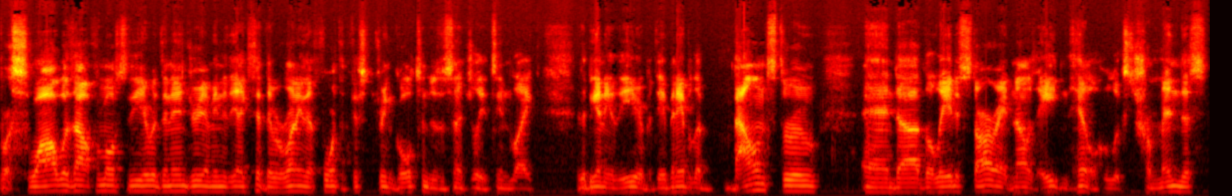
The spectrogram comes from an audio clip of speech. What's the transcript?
Brossoit was out for most of the year with an injury. I mean, like I said, they were running their fourth and fifth string goaltenders essentially. It seemed like at the beginning of the year, but they've been able to balance through. And uh, the latest star right now is Adin Hill, who looks tremendous.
